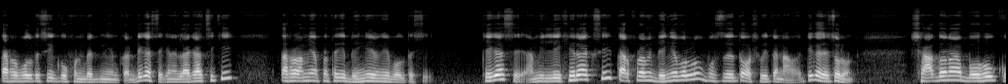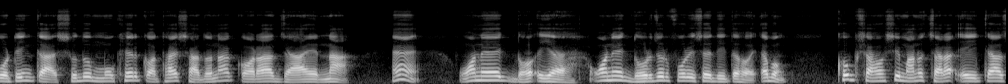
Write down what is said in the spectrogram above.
তারপর বলতেছি গোপন বেদ নিয়ম কারণ ঠিক আছে? এখানে লেখা আছে কি? তারপর আমি আপনার থেকে ভেঙে ভেঙে বলতেছি, ঠিক আছে? আমি লিখে রাখছি, তারপর আমি ভেঙে বলব, বসে যেতে অসুবিধা না হয়, ঠিক আছে? চলুন। সাধনা বহু কঠিন কাজ, শুধু মুখের কথায় সাধনা করা যায় না। হ্যাঁ অনেক ইয়া, অনেক ধৈর্যর পরিচয় দিতে হয় এবং খুব সাহসী মানুষ ছাড়া এই কাজ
